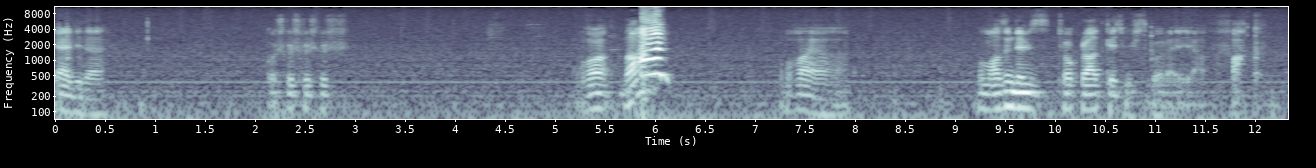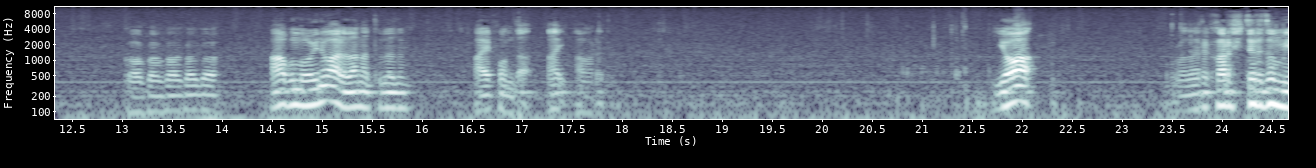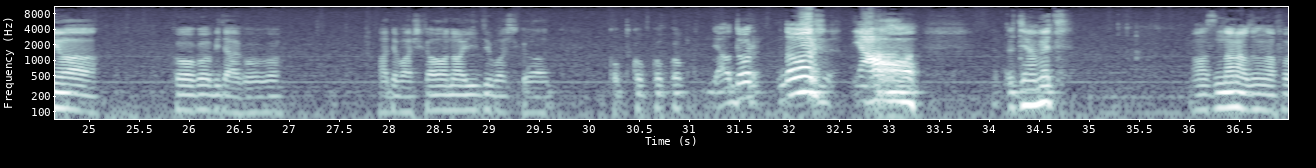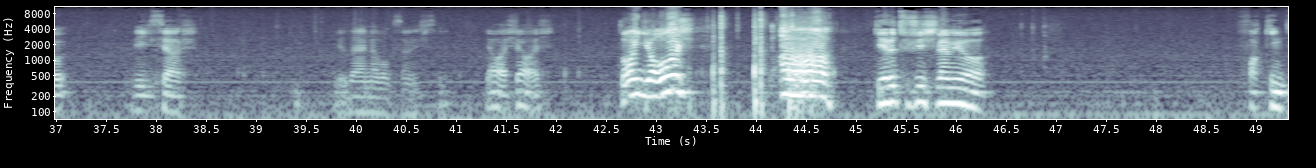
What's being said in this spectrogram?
Gel bir daha. Koş koş koş koş. Oha lan! Oha ya. Oğlum az önce biz çok rahat geçmiştik orayı ya. Fuck. Go go go go go. Ha bunun oyunu var lan hatırladım. iPhone'da. Ay avradım. Ya. Oraları karıştırdım ya. Go go bir daha go go. Hadi başkan haydi başkan. Kop kop kop kop. Ya dur dur. Ya. Demet. Ağzından aldın lafı. Bilgisayar. Ya da ne boksan işte. Yavaş yavaş. Lan yavaş. Aa! Geri tuşu işlemiyor. Fucking.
